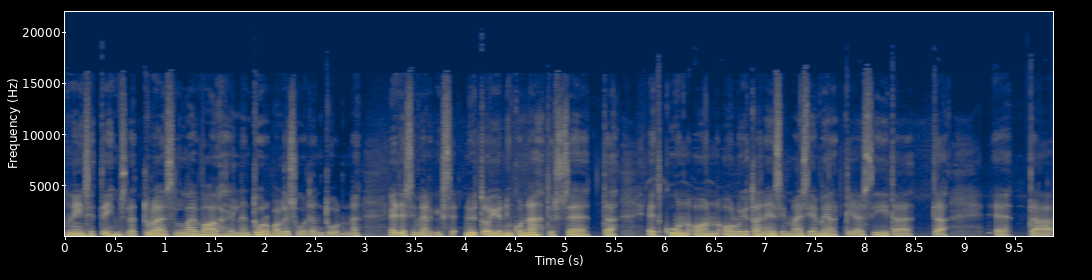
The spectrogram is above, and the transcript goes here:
niin sitten ihmisille tulee sellainen valheellinen turvallisuuden tunne. Et esimerkiksi nyt on jo niin kuin nähty se, että, että kun on ollut jotain ensimmäisiä merkkejä siitä, että, että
